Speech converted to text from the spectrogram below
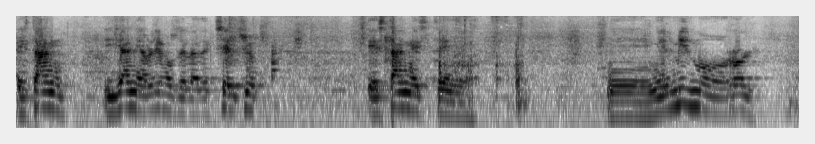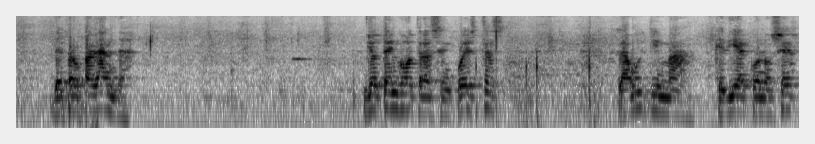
están, y ya ni hablemos de la de Excelsior, están este, en el mismo rol de propaganda. Yo tengo otras encuestas, la última que di a conocer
